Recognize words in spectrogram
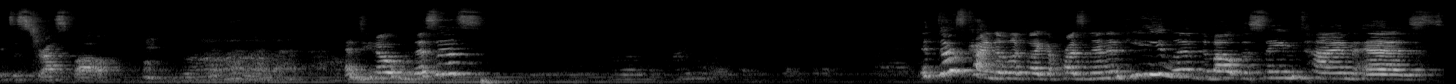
It's a stress ball. And do you know who this is? It does kind of look like a president, and he lived about the same time as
